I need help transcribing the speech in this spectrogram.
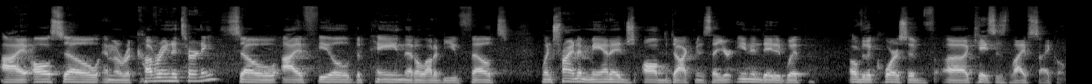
I also am a recovering attorney, so I feel the pain that a lot of you felt when trying to manage all the documents that you're inundated with over the course of uh, case's life cycle.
